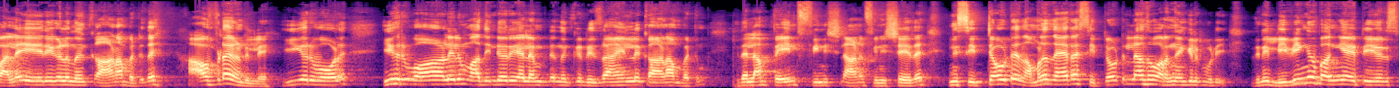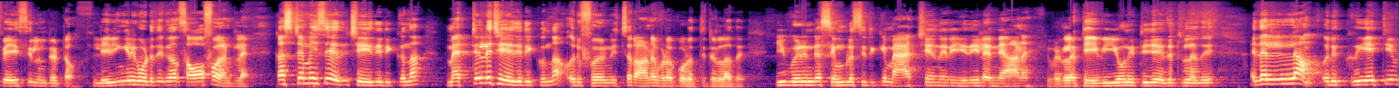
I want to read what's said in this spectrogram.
പല ഏരിയകളിൽ നിങ്ങൾക്ക് കാണാൻ പറ്റും. അവിടെ കണ്ടില്ലേ? ഈ ഒരു വാൾ ഈ ഒരു വാളിലും അതിന്റെ ഒരു എലമെന്റ് നിങ്ങൾക്ക് ഡിസൈനിൽ കാണാൻ പറ്റും. ഇതെല്ലാം പെയിന്റ് ഫിനിഷിലാണ് ഫിനിഷ് ചെയ്ത് ഇനി സിറ്റ് ഔട്ട് നമ്മൾ നേരെ സിറ്റ് ഇല്ല എന്ന് പറഞ്ഞെങ്കിൽ കൂടി ഇതിന് ലിവിങ് ഭംഗിയായിട്ട് ഈ ഒരു സ്പേസിലുണ്ട് കേട്ടോ ലിവിങ്ങിൽ കൊടുത്തിരിക്കുന്ന സോഫ കണ്ടില്ലേ? കസ്റ്റമൈസ് ചെയ്ത് ചെയ്തിരിക്കുന്ന മെറ്റൽ ചെയ്തിരിക്കുന്ന ഒരു ഫേർണിച്ചറാണ് ഇവിടെ കൊടുത്തിട്ടുള്ളത്. ഈ വീടിന്റെ സിംപ്ലിസിറ്റിക്ക് മാച്ച് ചെയ്യുന്ന രീതിയിൽ തന്നെയാണ് ഇവിടെയുള്ള ടി വി യൂണിറ്റ് ചെയ്തിട്ടുള്ളത്. ഇതെല്ലാം ഒരു ക്രിയേറ്റീവ്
